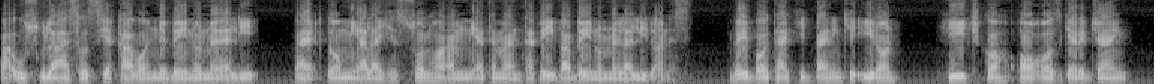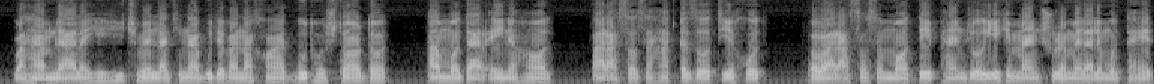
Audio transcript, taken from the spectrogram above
و اصول اساسی قوانین بین المللی و اقدامی علیه صلح و امنیت منطقه‌ای و بین المللی دانست. وی با تاکید بر اینکه ایران هیچگاه آغازگر جنگ و حمله علیه هیچ ملتی نبوده و نخواهد بود هشدار داد اما در عین حال بر اساس حق ذاتی خود و بر اساس ماده 51 منشور ملل متحد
